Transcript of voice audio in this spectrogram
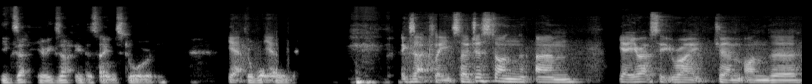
exactly, hear exactly the same story. Yeah. yeah. Exactly. So just on, um, yeah, you're absolutely right, Jem, on the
